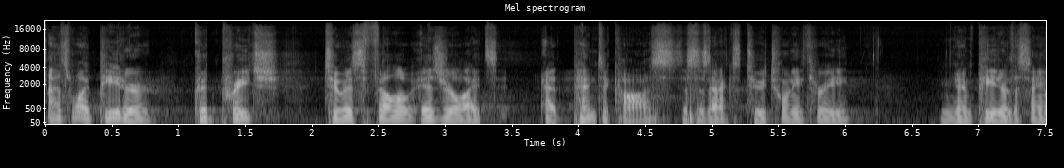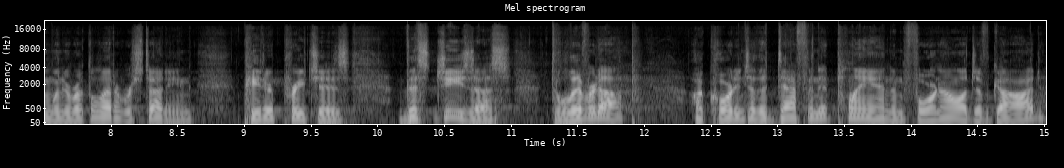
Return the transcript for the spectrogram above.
that's why Peter could preach to his fellow Israelites at Pentecost. This is Acts 2:23. Again, Peter, the same one who wrote the letter we're studying, Peter preaches this Jesus delivered up according to the definite plan and foreknowledge of God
